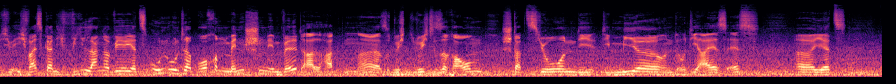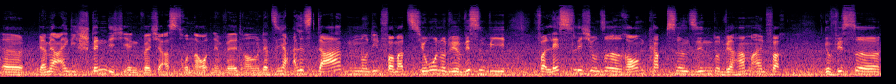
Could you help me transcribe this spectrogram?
ich, ich, weiß gar nicht, wie lange wir jetzt ununterbrochen Menschen im Weltall hatten. Ne? Also durch, durch diese Raumstation, die, die Mir und, und die ISS äh, jetzt äh, wir haben ja eigentlich ständig irgendwelche Astronauten im Weltraum. Und das sind ja alles Daten und Informationen und wir wissen, wie verlässlich unsere Raumkapseln sind und wir haben einfach gewisse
